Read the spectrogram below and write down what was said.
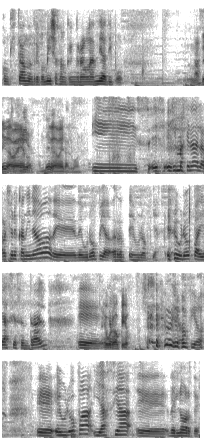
conquistando, entre comillas, aunque en Groenlandia, tipo. Debe haber, frío. debe haber alguno. Y es, es más que nada la región escandinava de, de Europa, er, Europia, Europa y Asia Central. Eh, no, Europio. Europio. Eh, Europa y Asia eh, del Norte.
